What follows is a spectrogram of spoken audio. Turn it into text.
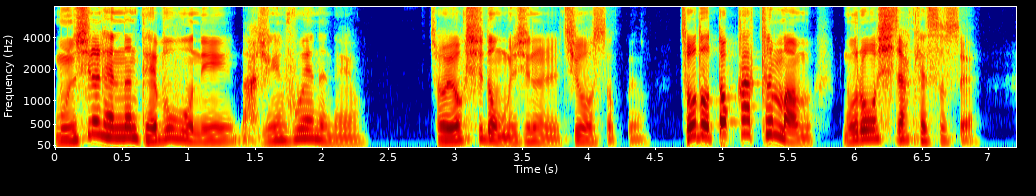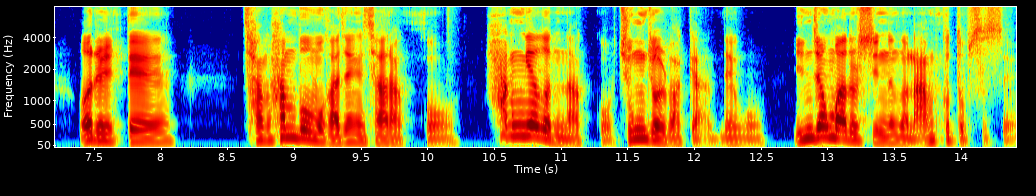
문신을 했는 대부분이 나중에 후회는 해요. 저 역시도 문신을 지웠었고요. 저도 똑같은 마음으로 시작했었어요. 어릴 때 참 한부모 가정에 자랐고 학력은 낮고 중졸밖에 안 되고 인정받을 수 있는 건 아무것도 없었어요.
